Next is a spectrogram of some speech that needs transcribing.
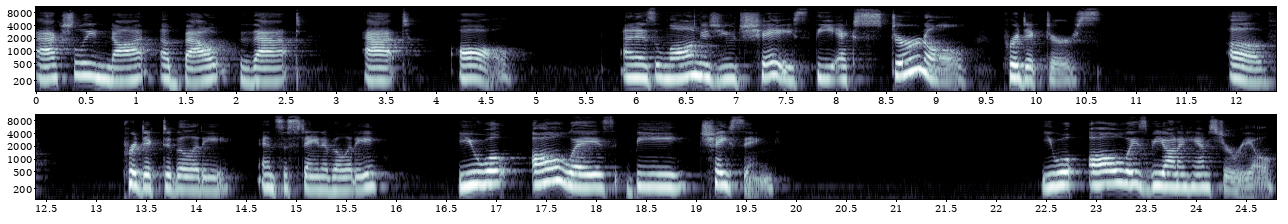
actually not about that at all. And as long as you chase the external predictors, of predictability and sustainability, you will always be chasing. You will always be on a hamster reel.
